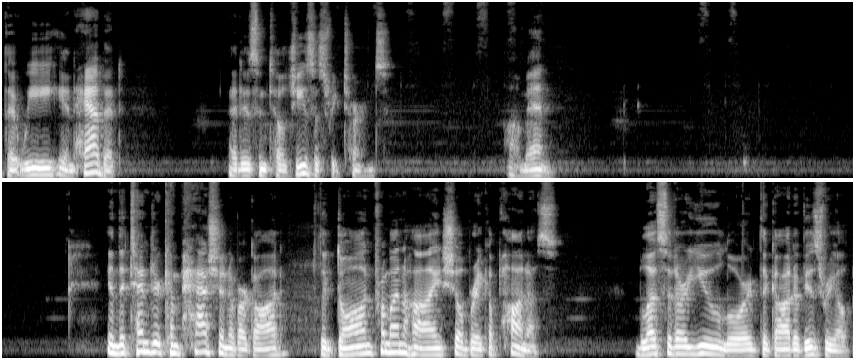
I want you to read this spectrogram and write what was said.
that we inhabit, that is, until Jesus returns. Amen. In the tender compassion of our God, the dawn from on high shall break upon us. Blessed are you, Lord, the God of Israel.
